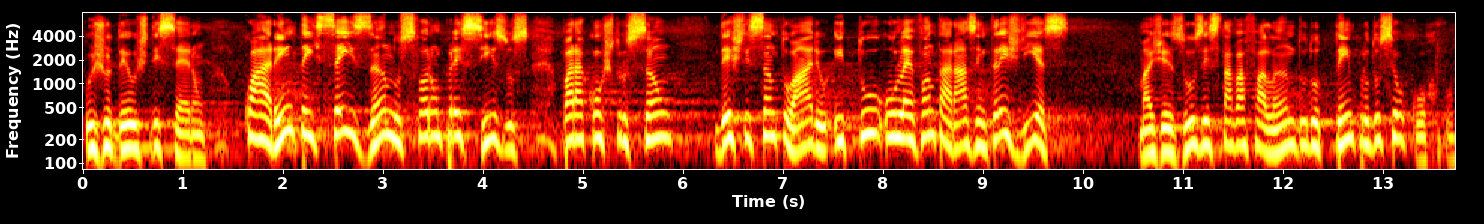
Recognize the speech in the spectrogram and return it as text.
Os judeus disseram: 46 anos foram precisos para a construção deste santuário e tu o levantarás em três dias. Mas Jesus estava falando do templo do seu corpo.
